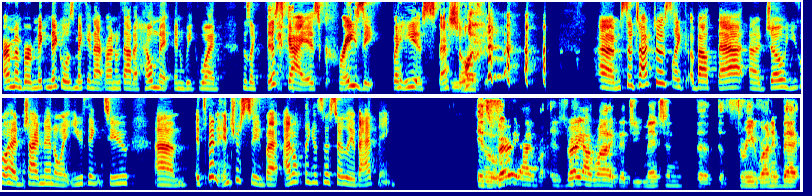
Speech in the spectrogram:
I remember McNichols making that run without a helmet in week one. I was like, this guy is crazy, but he is special. Wants it. Um, so talk to us like about that. Uh, Joe, you go ahead and chime in on what you think too. Um, it's been interesting, but I don't think it's necessarily a bad thing. It's So- very it's very ironic that you mentioned the the three running back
